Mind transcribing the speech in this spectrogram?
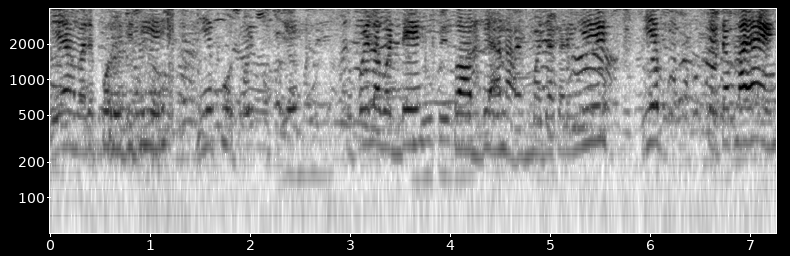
ये हमारे पोरो दीदी है। ये फोटो है। उसके तो पहला बर्थडे तो आप भी आना मजा करेंगे। ये सेटअप लाया है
